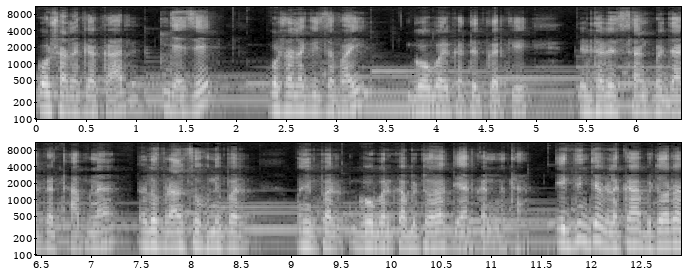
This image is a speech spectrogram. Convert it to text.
गौशाला का कार्य जैसे गौशाला की सफ़ाई, गोबर एकत्रित करके निर्धारित स्थान पर जाकर थापना, तदुपरांत सूखने पर, वहीं पर गोबर का बिटोरा तैयार करना था। एक दिन जब लड़का बिटोरा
